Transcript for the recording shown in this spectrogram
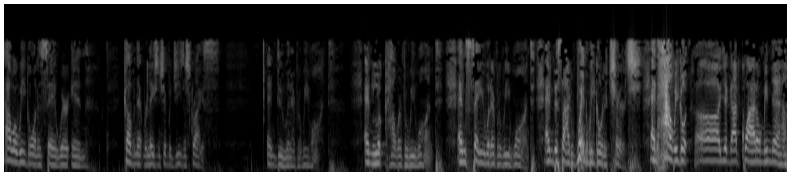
how are we going to say we're in covenant relationship with Jesus Christ and do whatever we want? and look however we want and say whatever we want and decide when we go to church and how we go. Oh, you got quiet on me now.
